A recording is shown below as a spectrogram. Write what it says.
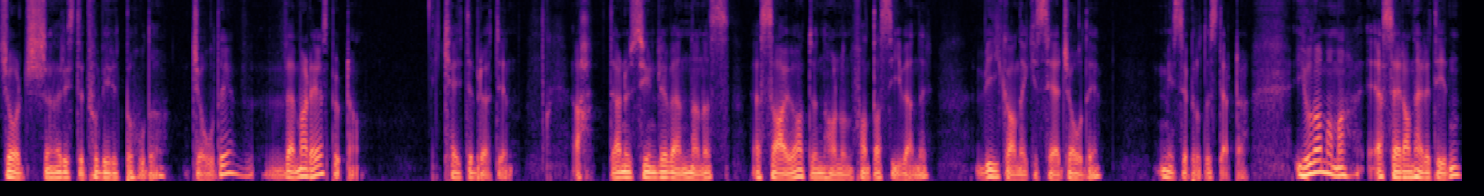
George ristet forvirret på hodet. Jodi, hvem er det? spurte han. Katie brøt inn. Ja, det er den usynlige vennen hennes, jeg sa jo at hun har noen fantasivenner. Vi kan ikke se Jodi. Missy protesterte. Jo da, mamma, jeg ser han hele tiden.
